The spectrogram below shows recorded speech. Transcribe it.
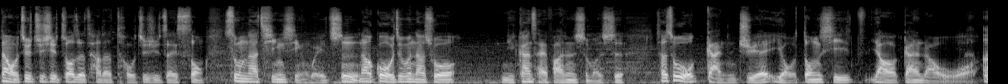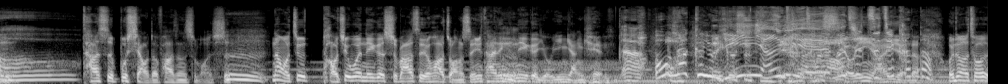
那我就继续抓着他的头，继续再送，送他清醒为止。嗯那过后我就问他说：“你刚才发生什么事？”他说：“我感觉有东西要干扰我。哦，他是不晓得发生什么事。嗯那我就跑去问那个十八岁的化妆师，因为他那个、那个有阴阳眼。啊，哦，那个有 阴阳眼，他是有阴直阳眼的。我就说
